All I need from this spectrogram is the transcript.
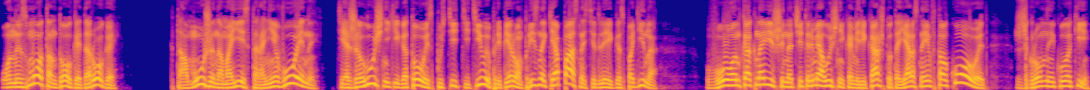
он измотан долгой дорогой. К тому же на моей стороне воины, те же лучники, готовые спустить тетивы при первом признаке опасности для их господина – Вон как нависший над четырьмя лучниками Рикар что-то яростно им втолковывает, с огромные кулаки.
